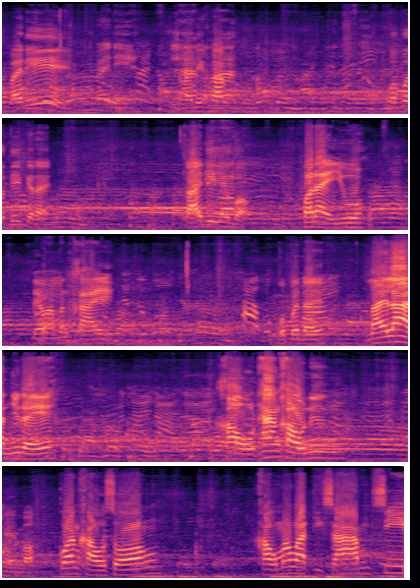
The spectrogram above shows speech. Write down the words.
สบายดี ไปดีสวัสดีครับบอติดก็ได้ขายดีอยู่บอกพอได้อยู่ แต่ว่ามันขายข่าวบุบ่เป็นไดหลายล้านอยู่ได เลยเข่าทางเข่าหนึ่งแม่นบ่ก้อนเข่าสองเข่ามาวัดอีกสามสี่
